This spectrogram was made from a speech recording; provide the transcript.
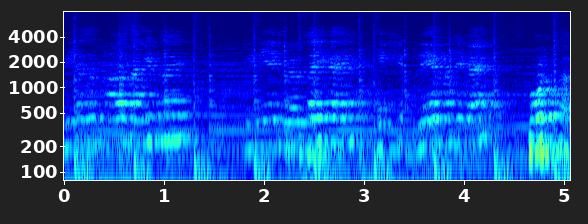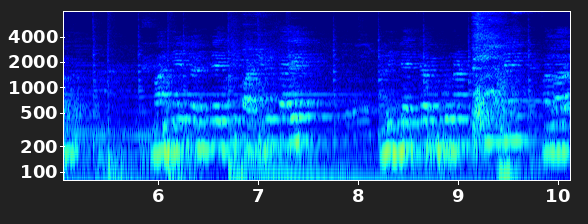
मी जसं तुम्हाला सांगितलंय की मी एक व्यावसायिक आहे एक प्लेअर म्हणजे काय? स्पोर्ट्स पर्सन माननीय संजयजी पाटील साहेब आणि त्यांच्या पूर्ण टीमने मला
